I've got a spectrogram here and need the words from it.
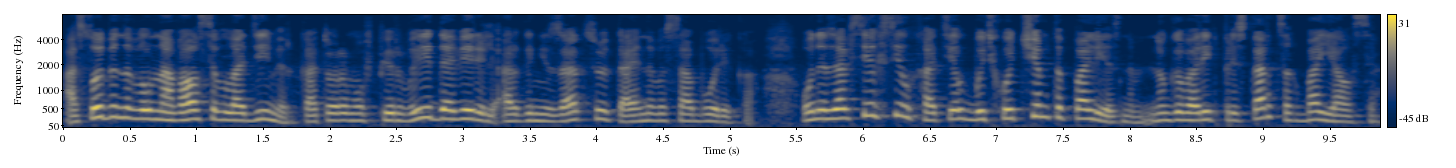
Особенно волновался Владимир, которому впервые доверили организацию тайного соборика. Он изо всех сил хотел быть хоть чем-то полезным, но говорить при старцах боялся,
